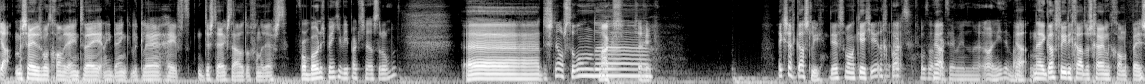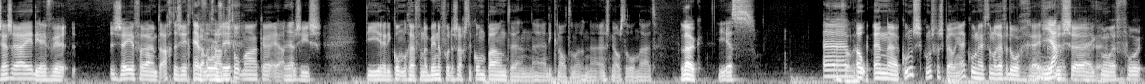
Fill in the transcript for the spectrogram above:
ja, Mercedes wordt gewoon weer 1-2. En ik denk Leclerc heeft de sterkste auto van de rest. Voor een bonuspuntje, wie pakt de snelste ronde? Eh, de snelste ronde... Max, zeg ik. Ik zeg Gasly. Die heeft hem al een keertje eerder gepakt. Ja, klopt, hij Ja. pakt hem in... eh, oh, niet in Ja, Baku. nee, Gasly die gaat waarschijnlijk gewoon op P6 rijden. Die heeft weer zeven ruimte achter zich. Die En kan een stop maken. Ja, Ja. precies. Die, eh, die komt nog even naar binnen voor de zachtste compound. En die knalt er een, een snelste ronde uit. Leuk. Yes. Ehm. Oh, en eh Koens, Koens voorspelling. Hè? Koen heeft hem nog even doorgegeven. Ja. Dus eh, ik doe nog even voor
